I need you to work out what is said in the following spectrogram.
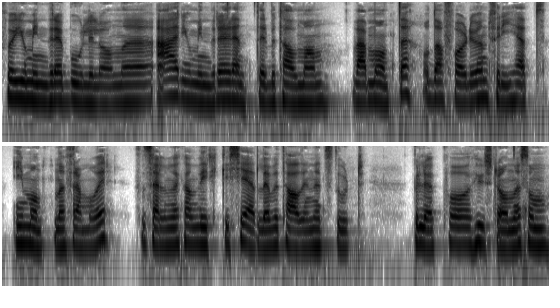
For jo mindre boliglånet er, jo mindre renter betaler man hver måned, og da får du jo en frihet i månedene framover. Så selv om det kan virke kjedelig å betale inn et stort beløp på huslånet, som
